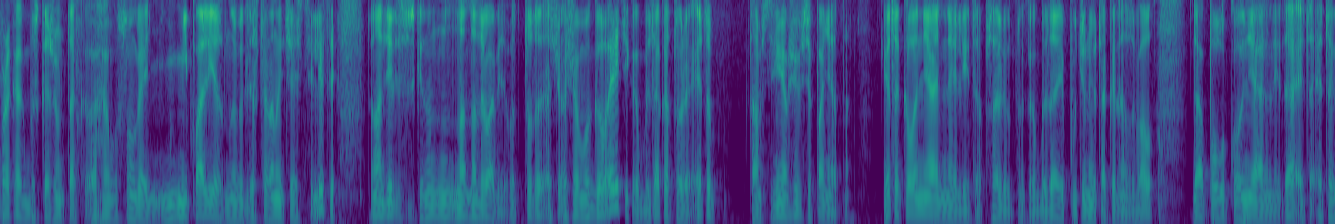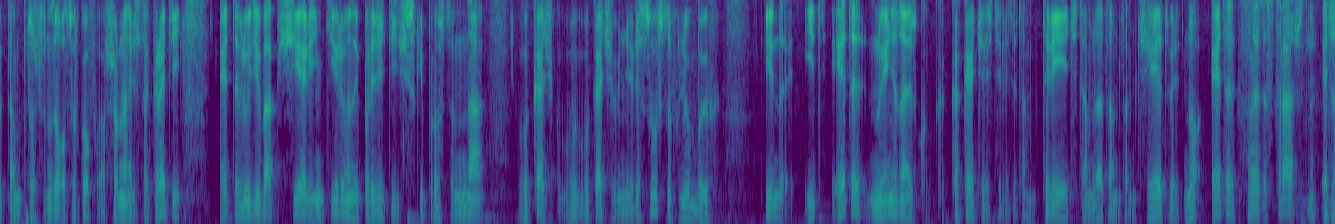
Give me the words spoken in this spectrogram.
про, как бы, скажем так, условно говоря, неполезную для страны часть элиты, то она делится на, на, на два вида. Вот то, о чем вы говорите, как бы, да, которые, это там с ними вообще все понятно. Это колониальная элита абсолютно, как бы, да, и Путин ее так и назвал, да, полуколониальный, да, это, это там, то, что называл Цурков офшорной аристократией, это люди вообще ориентированы паразитически просто на выкачку, выкачивание ресурсов любых, и, и это, ну, я не знаю, какая часть элиты, там, треть, там, да, там, там, четверть, но это... Ну, это страшно. Это,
